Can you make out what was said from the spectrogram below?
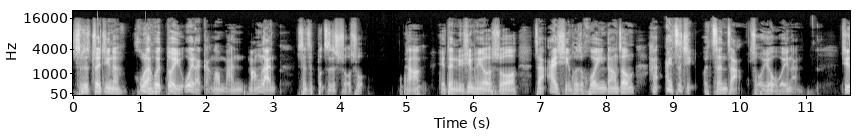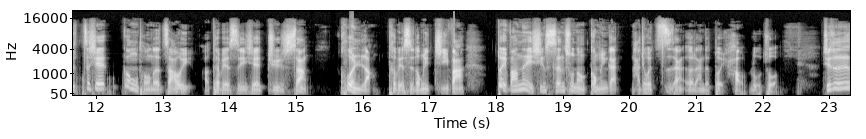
是不是最近呢，忽然会对于未来感到茫茫然，甚至不知所措啊？可以对女性朋友说，在爱情或者婚姻当中，和爱自己会挣扎，左右为难。其实这些共同的遭遇啊，特别是一些沮丧、困扰，特别是容易激发对方内心深处那种共鸣感，他就会自然而然的对号入座。其实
